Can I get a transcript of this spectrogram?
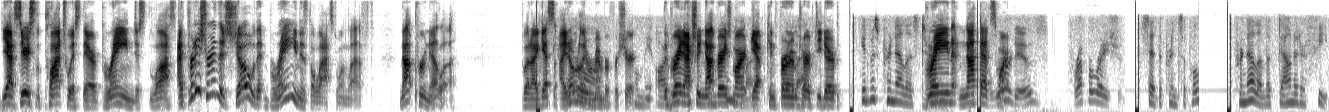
Yeah, seriously, the plot twist there. Brain just lost. I'm pretty sure in the show that Brain is the last one left, not Prunella. But I guess I don't really remember for sure. The brain actually not very smart. Yep, confirmed. were left. Herpty derp. It was Prunella's turn. Brain not that The smart. word is preparation. Said the principal. Prunella looked down at her feet.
